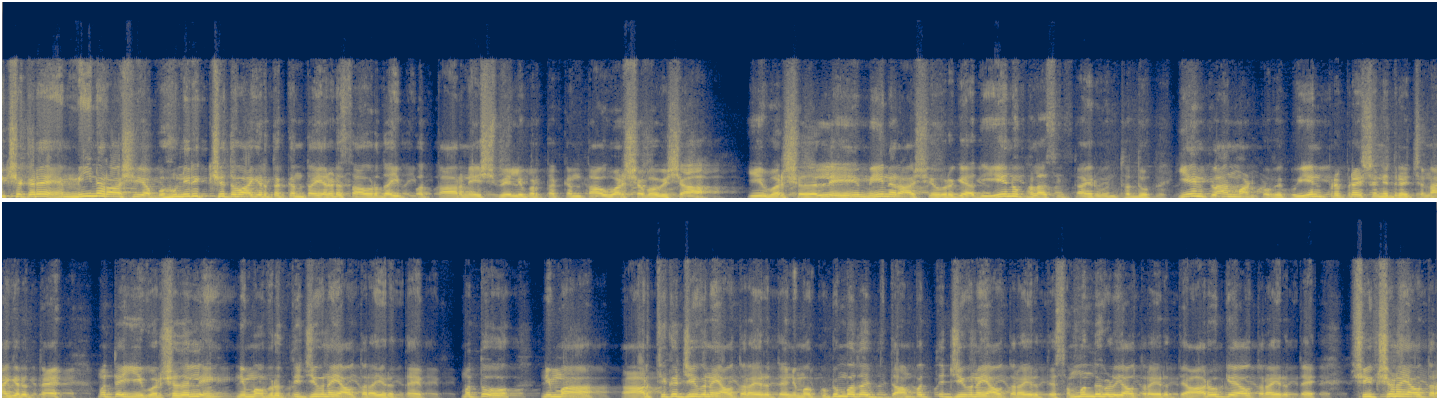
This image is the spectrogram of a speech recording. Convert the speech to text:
ವೀಕ್ಷಕರೇ, ಮೀನರಾಶಿಯ ಬಹುನಿರೀಕ್ಷಿತವಾಗಿರ್ತಕ್ಕಂಥ ಎರಡು ಸಾವಿರದ ಇಪ್ಪತ್ತಾರನೇ ಇಸ್ವಿಯಲ್ಲಿ ಬರ್ತಕ್ಕಂಥ ವರ್ಷ ಭವಿಷ್ಯ. ಈ ವರ್ಷದಲ್ಲಿ ಮೀನರಾಶಿಯವರಿಗೆ ಅದು ಏನು ಫಲ ಸಿಗ್ತಾ ಇರುವಂಥದ್ದು? ಏನ್ ಪ್ಲಾನ್ ಮಾಡ್ಕೋಬೇಕು? ಏನ್ ಪ್ರಿಪ್ರೇಷನ್ ಇದ್ರೆ ಚೆನ್ನಾಗಿರುತ್ತೆ? ಮತ್ತೆ ಈ ವರ್ಷದಲ್ಲಿ ನಿಮ್ಮ ವೃತ್ತಿ ಜೀವನ ಯಾವ ತರ ಇರುತ್ತೆ? ಮತ್ತು ನಿಮ್ಮ ಆರ್ಥಿಕ ಜೀವನ ಯಾವ ತರ ಇರುತ್ತೆ? ನಿಮ್ಮ ಕುಟುಂಬದ ದಾಂಪತ್ಯ ಜೀವನ ಯಾವ ತರ ಇರುತ್ತೆ? ಸಂಬಂಧಗಳು ಯಾವ ತರ ಇರುತ್ತೆ? ಆರೋಗ್ಯ ಯಾವ ತರ ಇರುತ್ತೆ? ಶಿಕ್ಷಣ ಯಾವ ತರ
